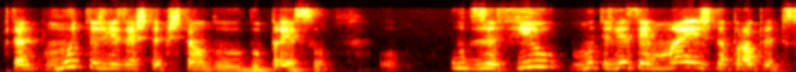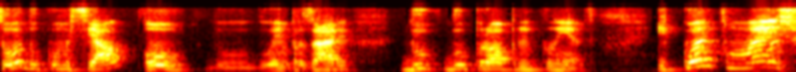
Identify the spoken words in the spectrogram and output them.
Portanto, muitas vezes esta questão do, do preço, o desafio muitas vezes é mais da própria pessoa, do comercial ou do, do empresário, do, do próprio cliente. E quanto mais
